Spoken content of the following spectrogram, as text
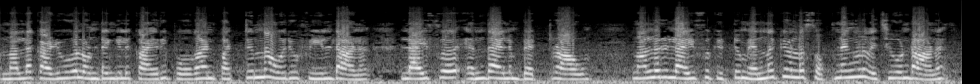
നല്ല കഴിവുകൾ ഉണ്ടെങ്കിൽ കയറി പോകാൻ പറ്റുന്ന ഒരു ഫീൽഡാണ്. ലൈഫ് എന്തായാലും ബെറ്റർ ആവും. നല്ലൊരു ലൈഫ് കിട്ടും എന്നൊക്കെയുള്ള സ്വപ്നങ്ങൾ വെച്ചുകൊണ്ടാണ്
